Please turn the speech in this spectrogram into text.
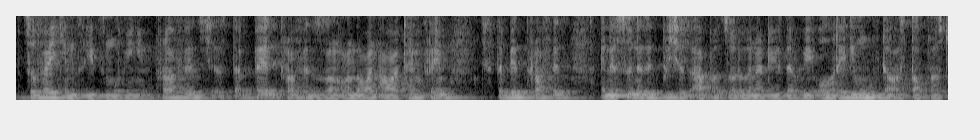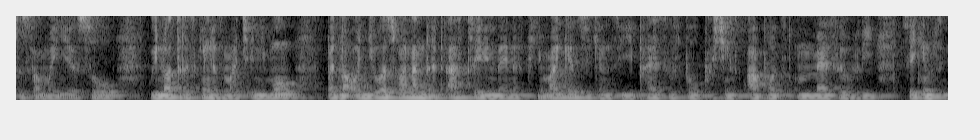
But so far you can see it's moving in profits just a bit. Profits on, on the one hour time frame just a bit profits. And as soon as it pushes upwards what we're going to do is that we already moved our stop loss to somewhere here. So we're not risking as much anymore. But now on us 100 us trading the nfp markets you can see prices still pushing upwards massively. So you can see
